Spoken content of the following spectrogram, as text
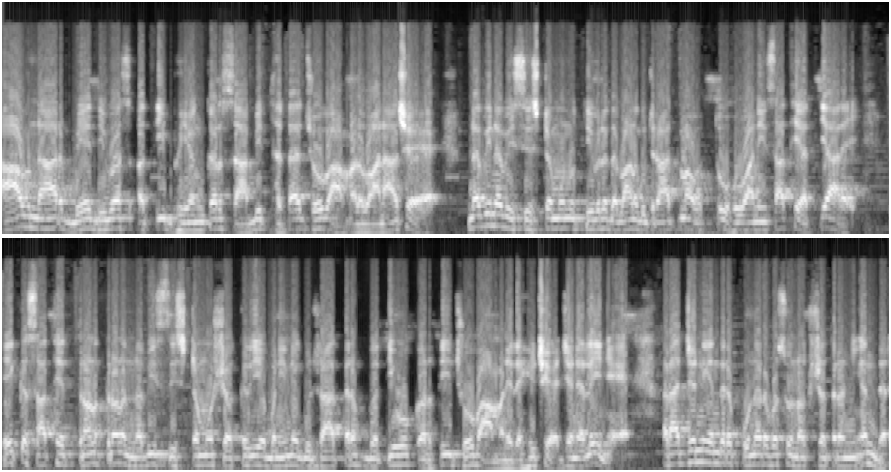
આવનાર બે દિવસ અતિ ભયંકર સાબિત થતા જોવા મળવાના છે. નવી નવી સિસ્ટમોનું તીવ્ર દબાણ ગુજરાતમાં વધતું હોવાની સાથે અત્યારે એક સાથે ત્રણ ત્રણ નવી સિસ્ટમો સક્રિય બનીને ગુજરાત તરફ ગતિઓ કરતી જોવા મળી રહી છે, જેને લઈને રાજ્યની અંદર પુનર્વસુ નક્ષત્રની અંદર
